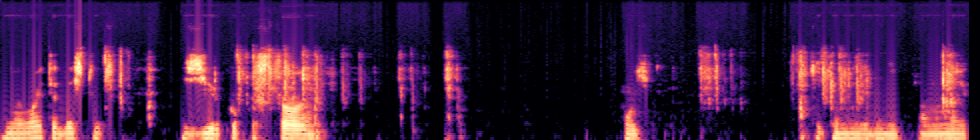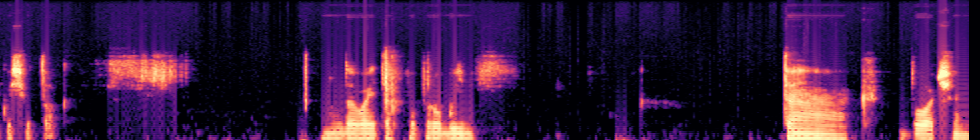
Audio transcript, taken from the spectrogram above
давайте десь тут зірку поставимо. Ой. Тут воно воно якось отак. Ну, давайте попробуємо. Так, бачимо.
